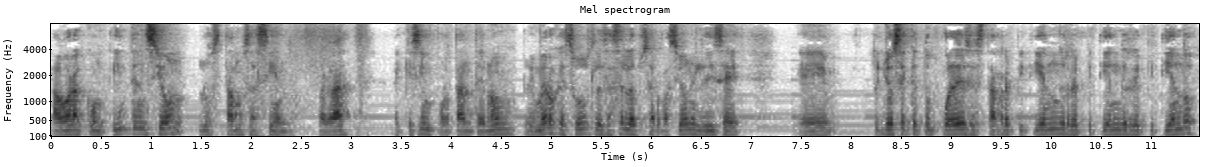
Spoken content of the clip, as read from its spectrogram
Ahora, ¿con qué intención lo estamos haciendo? ¿Verdad? Aquí es importante, ¿no? Primero Jesús les hace la observación y le dice, eh, yo sé que tú puedes estar repitiendo y repitiendo y repitiendo,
